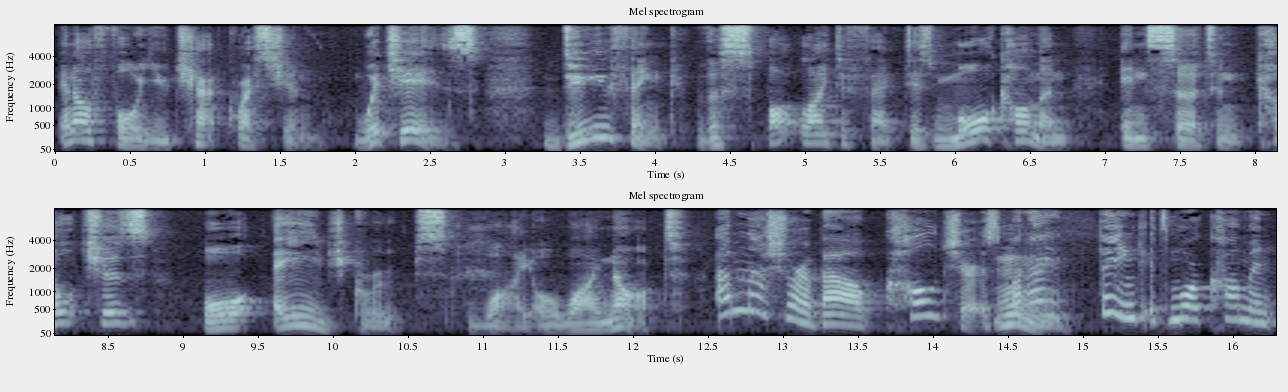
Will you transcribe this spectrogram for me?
in our For You chat question, which is do you think the spotlight effect is more common in certain cultures or age groups? Why or why not? I'm not sure about cultures, but I Hmm. think it's more common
